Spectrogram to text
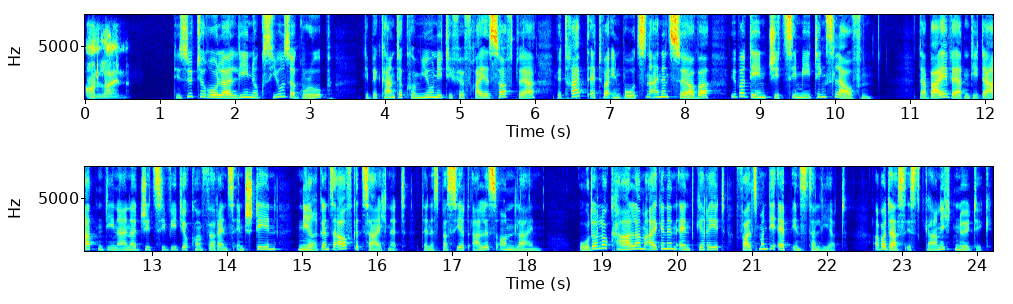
online. Die Südtiroler Linux User Group, die bekannte Community für freie Software, betreibt etwa in Bozen einen Server, über den Jitsi-Meetings laufen. Dabei werden die Daten, die in einer Jitsi-Videokonferenz entstehen, nirgends aufgezeichnet, denn es passiert alles online. Oder lokal am eigenen Endgerät, falls man die App installiert. Aber das ist gar nicht nötig.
